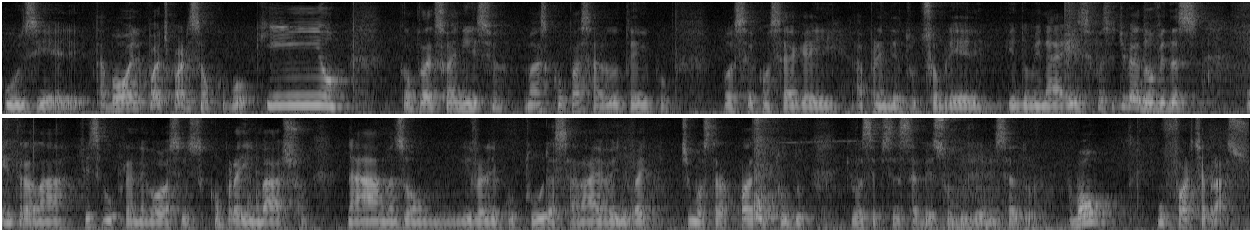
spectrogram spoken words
use ele, tá bom? Ele pode parecer um pouquinho complexo ao início, mas com o passar do tempo você consegue aí aprender tudo sobre ele e dominar ele. Se você tiver dúvidas, entra lá, Facebook para Negócios, compra aí embaixo na Amazon, Livraria Cultura, Saraiva, ele vai te mostrar quase tudo que você precisa saber sobre o gerenciador, tá bom? Um forte abraço.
